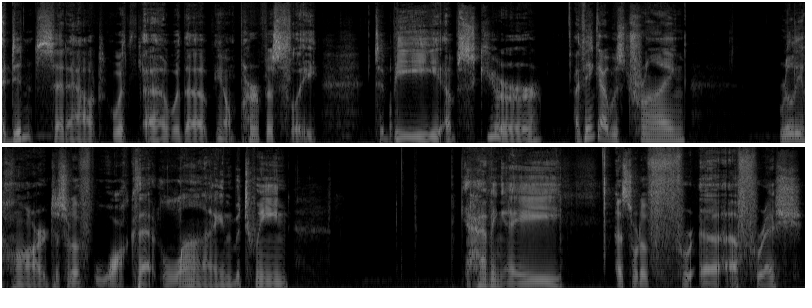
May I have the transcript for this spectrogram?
i didn't set out with uh, with a you know purposely to be obscure. I think i was trying really hard to sort of walk that line between having a a sort of fr- uh, a fresh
